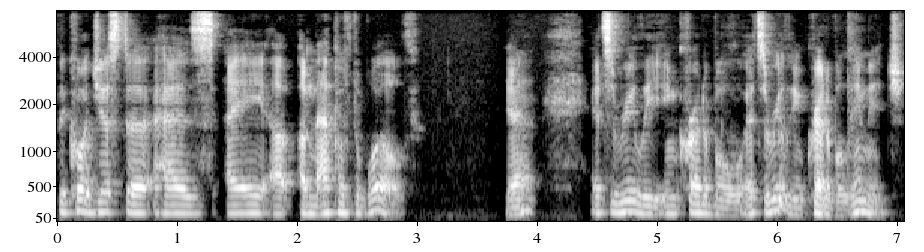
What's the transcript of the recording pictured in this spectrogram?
the court jester has a a, a map of the world. Yeah, it's a really incredible. It's a really incredible image.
